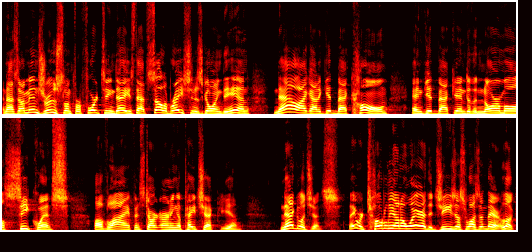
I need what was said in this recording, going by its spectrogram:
And as I'm in Jerusalem for 14 days, that celebration is going to end. Now I got to get back home and get back into the normal sequence of life and start earning a paycheck again. Negligence. They were totally unaware that Jesus wasn't there. Look,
